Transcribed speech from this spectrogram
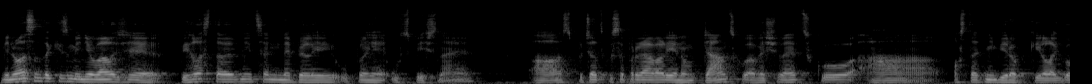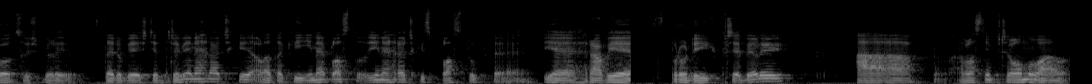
Minule jsem taky zmiňoval, že tyhle stavebnice nebyly úplně úspěšné a zpočátku se prodávaly jenom v Dánsku a ve Švédsku a ostatní výrobky Lego, což byly v té době ještě dřevěné hračky, ale taky jiné, plastu, jiné hračky z plastu, které je hravě v prodejích přebyly a, a vlastně přelomová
